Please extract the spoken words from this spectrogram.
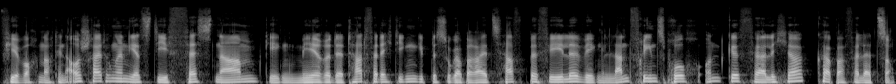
Vier Wochen nach den Ausschreitungen jetzt die Festnahmen. Gegen mehrere der Tatverdächtigen gibt es sogar bereits Haftbefehle wegen Landfriedensbruch und gefährlicher Körperverletzung.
